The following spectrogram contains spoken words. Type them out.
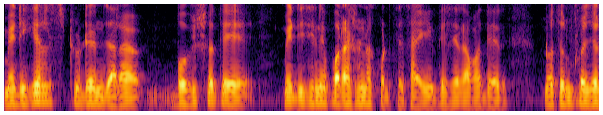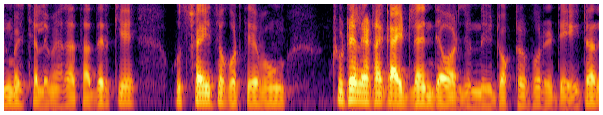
মেডিকেল স্টুডেন্ট যারা ভবিষ্যতে মেডিসিনে পড়াশোনা করতে চায়, এই দেশের আমাদের নতুন প্রজন্মের ছেলেমেয়েরা, তাদেরকে উৎসাহিত করতে এবং টোটাল একটা গাইডলাইন দেওয়ার জন্য এই ডক্টর ফর এ ডে। এটার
